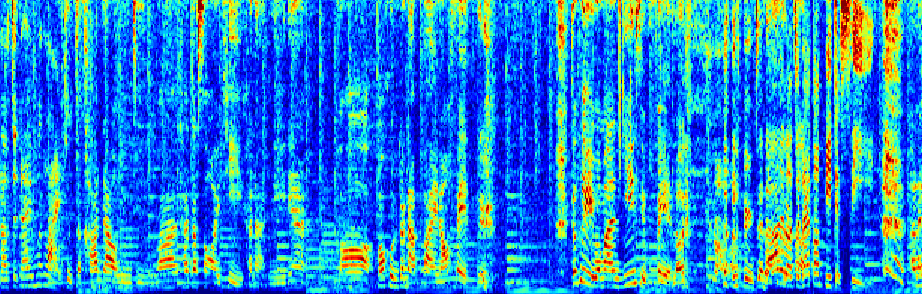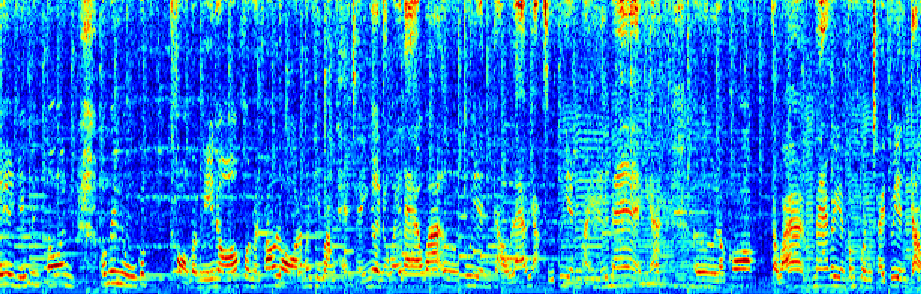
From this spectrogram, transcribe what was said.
เราจะได้เมื่อไหร่จุดจะคาดเดาจริง ๆ ว่าถ้าจะซอยถี่ขนาดนี้เนี่ย ก็ก็คุณก็นับไปเนาะเฟสหนึ่งก็คืออีกประมาณ 20 เฟสแล้วถึงจะได้ก็คือเราจะได้ตอนปีอะไรอย่างนี้เป็นต้นก็ไม่รู้ก็ ของแบบนี้เนาะคนมันเฝ้ารอแล้วบางทีวางแผนใช้เงินเอาไว้แล้วว่าเออตู้เย็นเก่าแล้วอยากซื้อตู้เย็นใหม่ให้แม่อย่างเงี้ยเออแล้วก็แต่ว่าแม่ก็ยังต้องทนใช้ตู้เย็นเก่า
